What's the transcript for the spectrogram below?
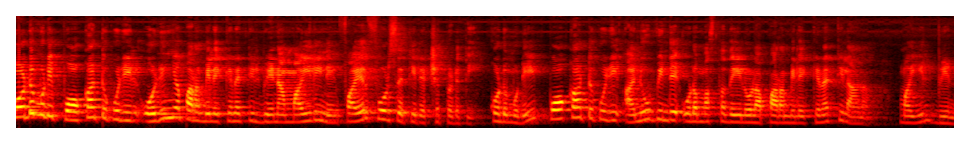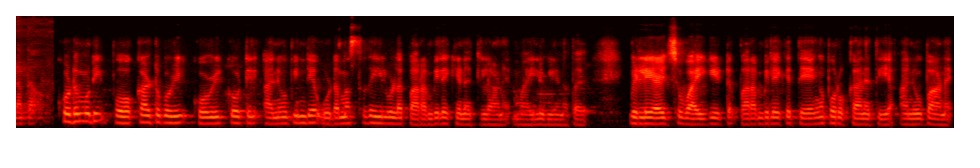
കൊടുമുടി പോക്കാട്ടുകുഴിയിൽ ഒഴിഞ്ഞ പറമ്പിലെ കിണറ്റിൽ വീണ മയിലിനെ ഫയർഫോഴ്സ് എത്തി രക്ഷപ്പെടുത്തി. കൊടുമുടി പോക്കാട്ടുകുഴി അനൂപിന്റെ ഉടമസ്ഥതയിലുള്ള പറമ്പിലെ കിണറ്റിലാണ് മയിൽ വീണത്. കൊടുമുടി പോക്കാട്ടുകുഴി കോഴിക്കോട്ടിൽ അനൂപിന്റെ ഉടമസ്ഥതയിലുള്ള പറമ്പിലെ കിണറ്റിലാണ് മയിൽ വീണത്. വെള്ളിയാഴ്ച വൈകിട്ട് പറമ്പിലേക്ക് തേങ്ങ പൊറുക്കാനെത്തിയ അനൂപാണ്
